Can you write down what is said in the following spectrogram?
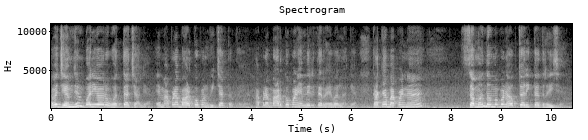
હવે જેમ જેમ પરિવારો વધતા ચાલ્યા, એમ આપણા બાળકો પણ વિચારતા થયા. આપણા બાળકો પણ એમની રીતે રહેવા લાગ્યા. કાકા બાપાના સંબંધોમાં પણ ઔપચારિકતા જ રહી છે.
